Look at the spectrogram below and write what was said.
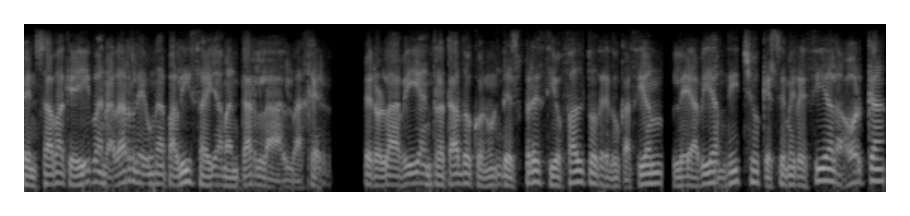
Pensaba que iban a darle una paliza y a mandarla al bajer. Pero la habían tratado con un desprecio falto de educación, le habían dicho que se merecía la horca,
